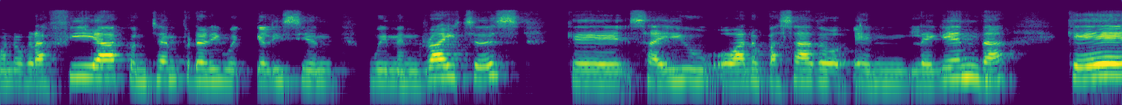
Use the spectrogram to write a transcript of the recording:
monografía Contemporary Galician Women Writers, que saiu o ano pasado en Legenda, que é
